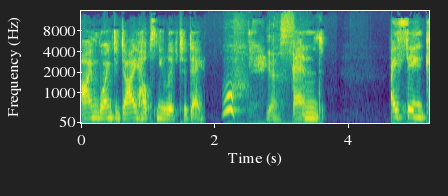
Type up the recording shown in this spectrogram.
I'm going to die helps me live today. Yes. And I think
